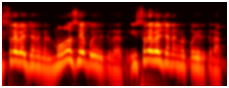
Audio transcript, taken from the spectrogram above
இஸ்ரவேல் ஜனங்கள் மோசே போயிருக்கிறார். இஸ்ரேவேல் ஜனங்கள் போயிருக்கிறாங்க.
